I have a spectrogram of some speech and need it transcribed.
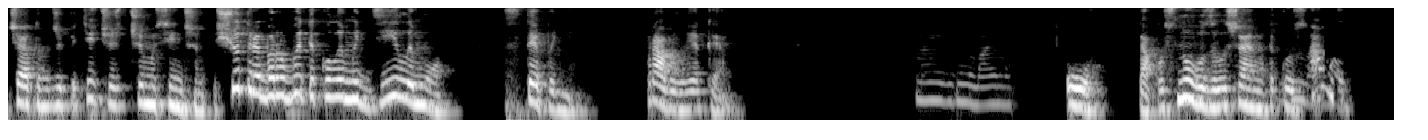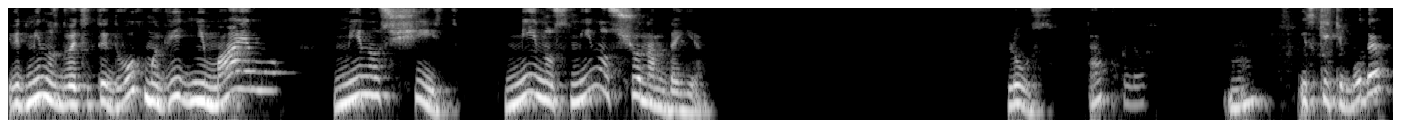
чатом GPT чи чимось іншим. Що треба робити, коли ми ділимо степені? Правило яке? Ми віднімаємо. О, так, основу залишаємо такою самою. Від мінус 22 ми віднімаємо мінус 6. Мінус мінус що нам дає? Плюс, так? Плюс. І скільки буде?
